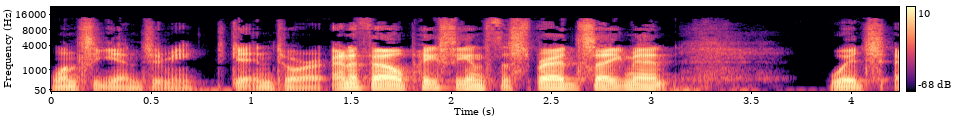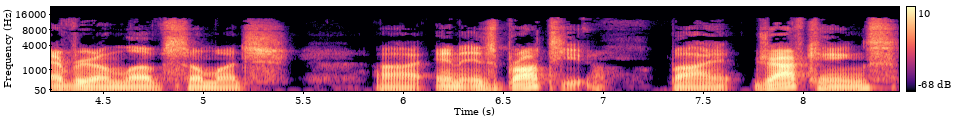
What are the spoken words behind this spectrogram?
once again, Jimmy, to get into our NFL picks against the spread segment, which everyone loves so much, uh, and is brought to you by DraftKings.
